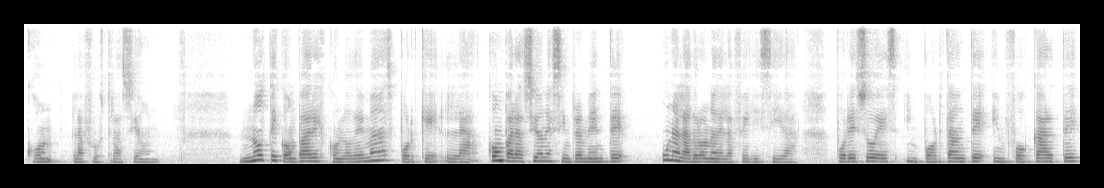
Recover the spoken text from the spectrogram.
con la frustración. No te compares con lo demás porque la comparación es simplemente una ladrona de la felicidad. Por eso es importante enfocarte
